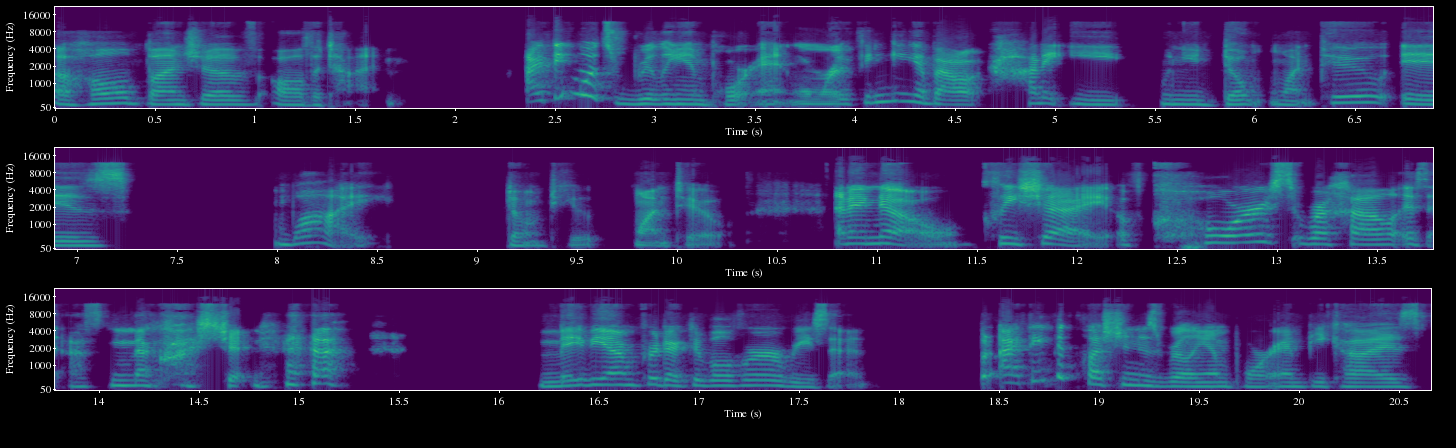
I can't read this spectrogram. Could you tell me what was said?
a whole bunch of all the time. I think what's really important when we're thinking about how to eat when you don't want to is why don't you want to? And I know, cliche, of course, Rachelle is asking that question. Maybe I'm predictable for a reason. But I think the question is really important because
